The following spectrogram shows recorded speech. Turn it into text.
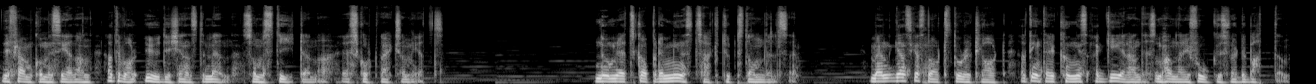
Det framkommer sedan att det var UD-tjänstemän som styrt denna eskortverksamhet. Numret skapade minst sagt uppståndelse. Men ganska snart står det klart att det inte är kungens agerande som hamnar i fokus för debatten,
